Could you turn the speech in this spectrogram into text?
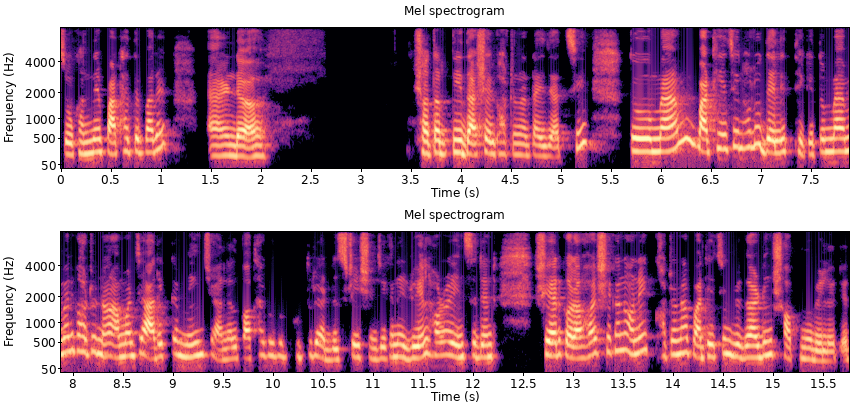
সো ওখানে পাঠাতে পারেন। অ্যান্ড শতাব্দী দাসের ঘটনাটাই যাচ্ছি। তো ম্যাম পাঠিয়েছেন হলো দিল্লির থেকে। তো ম্যামের ঘটনা, আমার যে আরেকটা মেইন চ্যানেল কথা বলব ভুতুরে অ্যাডমিনিস্ট্রেশন যেখানে রিয়েল হরার ইনসিডেন্ট শেয়ার করা হয়, সেখানে অনেক ঘটনা পাঠিয়েছেন রিগার্ডিং স্বপ্ন রিলেটেড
